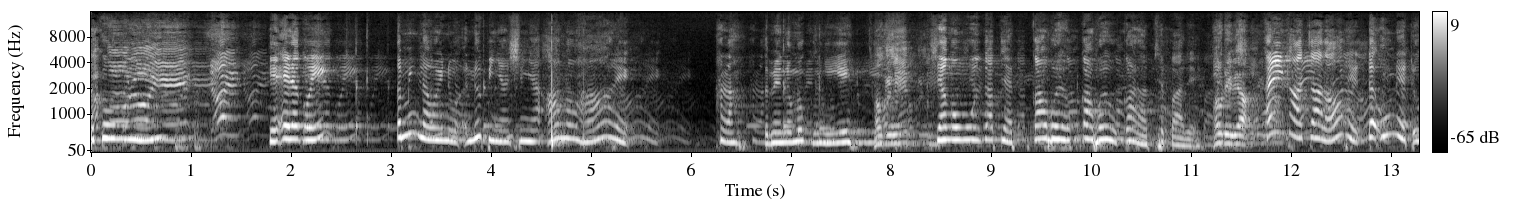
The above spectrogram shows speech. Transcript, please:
အကိုတို့ရေရေရိုင်းကဲအဲ့ဒါကိုရင်သမီးလောင်းဝင်းတို့အနုပညာရှင်များအားလုံးဟာတဲ့ဟာလားသမင်လုံးမကူညီရေးဟုတ်ကဲ့ရန်ကုန်ဝေကပြကားပွဲကားပွဲကိုကတာဖြစ်ပါတယ်ဟုတ်တယ်ဗျအဲ့ဒီ ဟာကြတော့တဲ့တဦးနဲ့တူ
